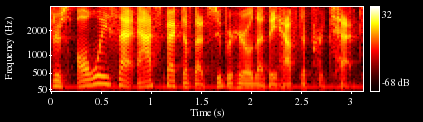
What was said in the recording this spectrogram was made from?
there's always that aspect of that superhero that they have to protect.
